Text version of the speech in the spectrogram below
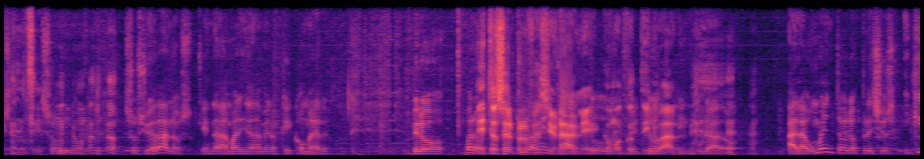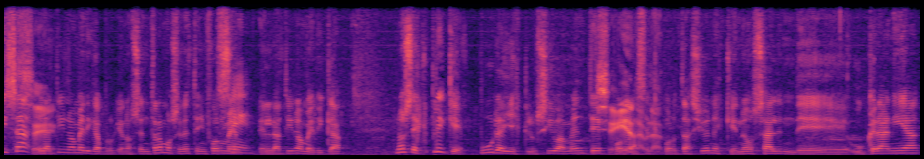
digamos, a lo que son sus ciudadanos, que es nada más y nada menos que comer. Pero bueno, Esto es ser efectivamente, profesional, ¿eh? ¿Cómo continuar? vinculado al aumento de los precios y quizá Sí. Latinoamérica, porque nos centramos en este informe Sí. en Latinoamérica, no se explique pura y exclusivamente por las hablando. exportaciones que no salen de Ucrania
